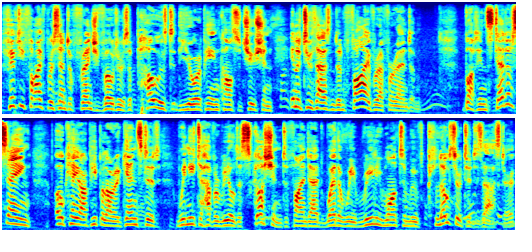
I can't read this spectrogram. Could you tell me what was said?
55% of French voters opposed the European Constitution in a 2005 referendum. But instead of saying, OK, our people are against it, we need to have a real discussion to find out whether we really want to move closer to disaster,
